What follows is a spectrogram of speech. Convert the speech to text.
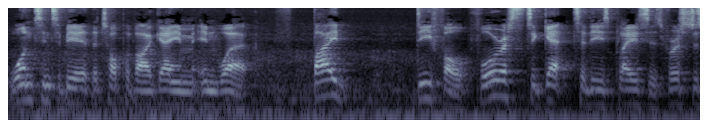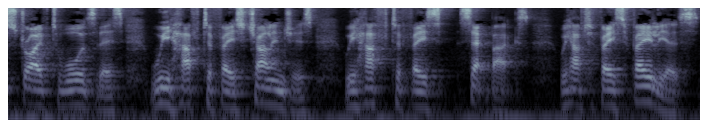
wanting to be at the top of our game in work by default. For us to get to these places for us to strive towards this we have to face challenges. We have to face setbacks. We have to face failures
